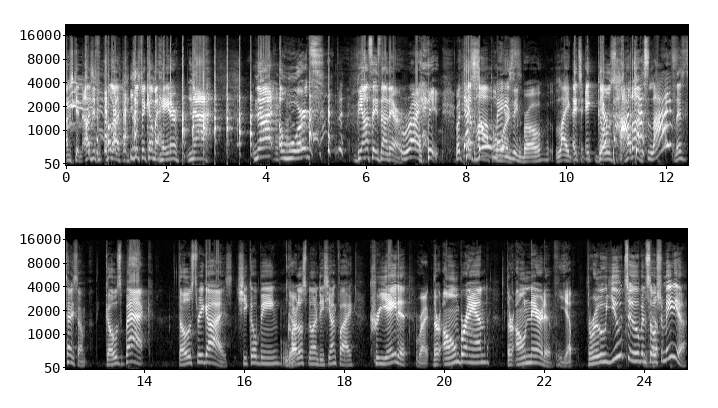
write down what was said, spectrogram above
I'm just kidding. I just hold on. You just become a hater? Nah. Not awards. Beyonce's not there. Right, but that's Hip-hop so amazing, bro. Like It's- it goes- hold on. podcast live. Let's tell you something. Goes back. Those three guys, Chico Bean, Yep. Carlos Miller, and DC Young Fly, created Right. their own brand, their own narrative Yep. through YouTube and social media.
